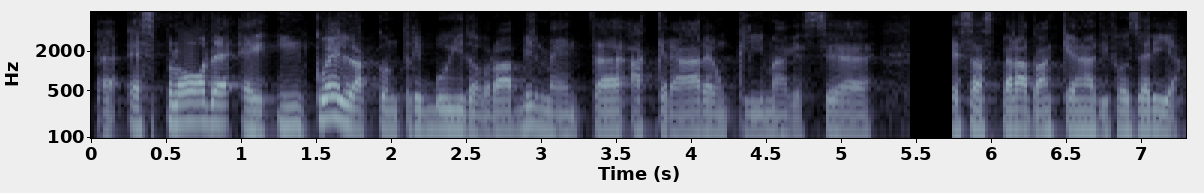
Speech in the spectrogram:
eh, esplode e in quello ha contribuito probabilmente a creare un clima che si è esasperato anche nella tifoseria.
